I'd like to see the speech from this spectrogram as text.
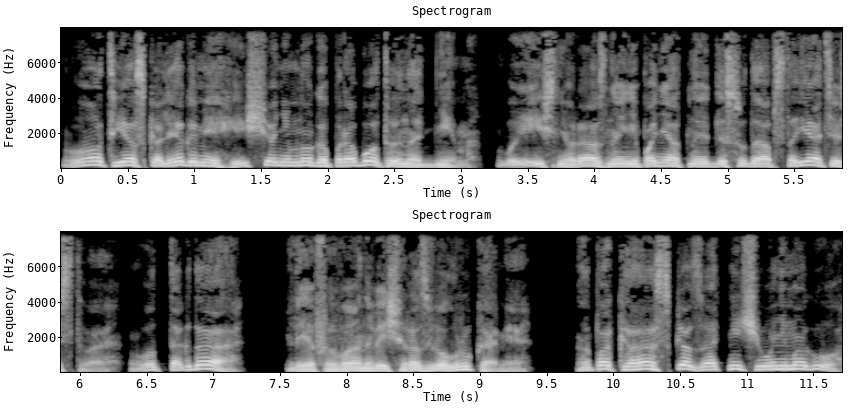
Вот я с коллегами еще немного поработаю над ним, выясню разные непонятные для суда обстоятельства. Вот тогда...» Лев Иванович развел руками. «А пока сказать ничего не могу».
